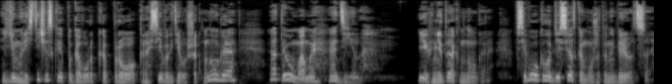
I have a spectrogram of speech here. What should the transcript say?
юмористическая поговорка про «красивых девушек много, а ты у мамы один». Их не так много, всего около десятка может и наберется.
